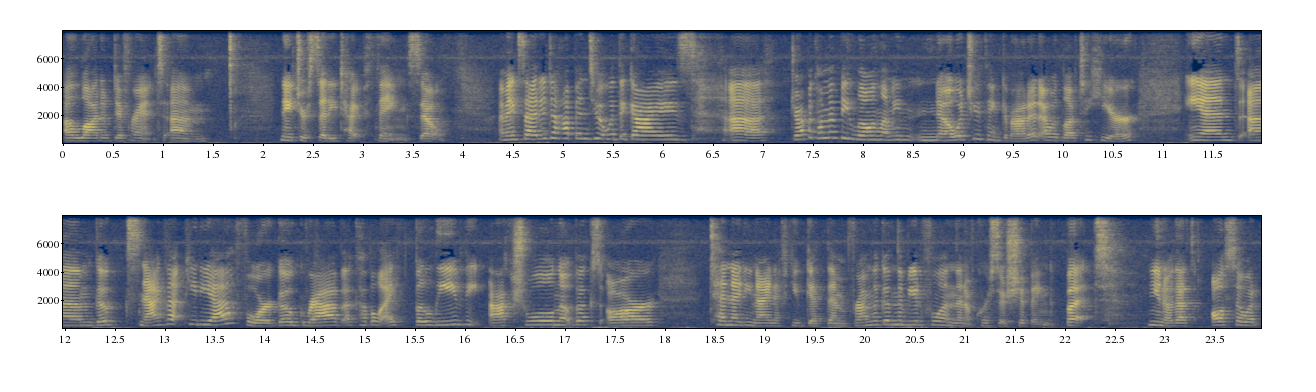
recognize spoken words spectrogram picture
a lot of different um, nature study type things. So I'm excited to hop into it with the guys. Uh, drop a comment below and let me know what you think about it. I would love to hear. And um, go snag that PDF or go grab a couple. I believe the actual notebooks are $10.99 if you get them from The Good and the Beautiful, and then of course there's shipping. But you know, that's also a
